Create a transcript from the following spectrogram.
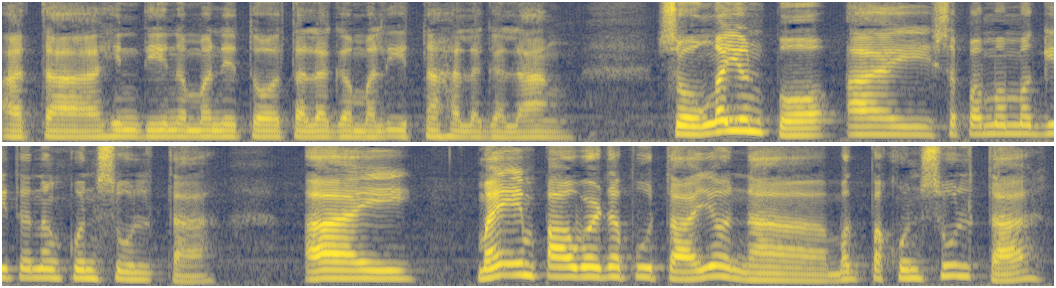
At ah, hindi naman ito talaga maliit na halaga lang. So ngayon po ay sa pamamagitan ng konsulta ay may empower na po tayo na magpakonsulta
